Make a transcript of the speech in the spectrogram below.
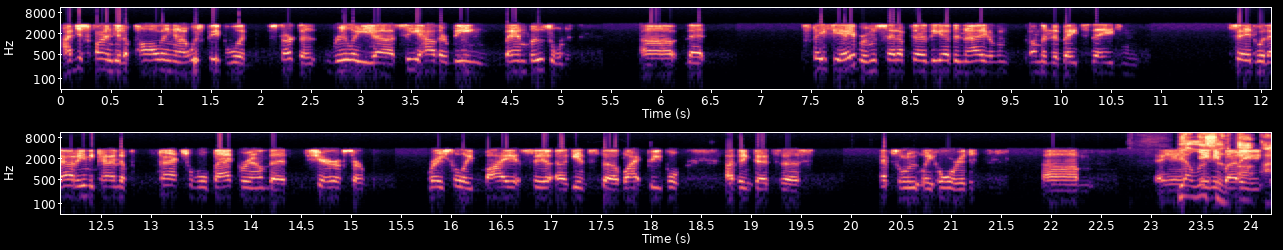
I just find it appalling, and I wish people would start to really uh, see how they're being bamboozled. Uh, that Stacey Abrams sat up there the other night on, on the debate stage and said, without any kind of factual background, that sheriffs are racially biased against uh, black people. I think that's uh, absolutely horrid. Um, yeah, listen, anybody uh,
